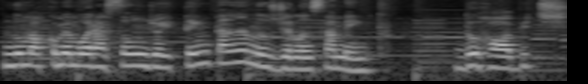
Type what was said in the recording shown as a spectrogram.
numa comemoração de 80 anos de lançamento do Hobbit,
